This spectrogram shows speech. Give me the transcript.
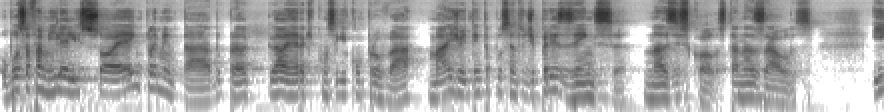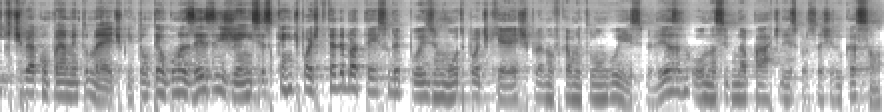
O Bolsa Família ele só é implementado para galera que conseguir comprovar mais de 80% de presença nas escolas, tá? nas aulas. E que tiver acompanhamento médico. Então tem algumas exigências que a gente pode até debater isso depois em um outro podcast para não ficar muito longo isso, beleza? Ou na segunda parte desse processo de educação.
